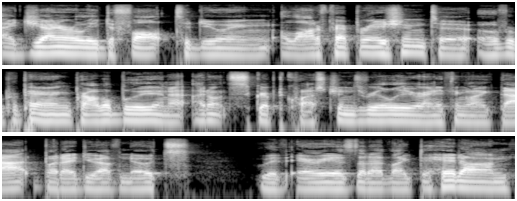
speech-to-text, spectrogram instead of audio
I generally default to doing a lot of preparation, to over preparing probably. And I, I, don't script questions really or anything like that, but I do have notes with areas that I'd like to hit on.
